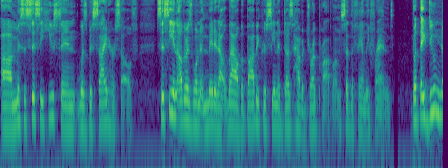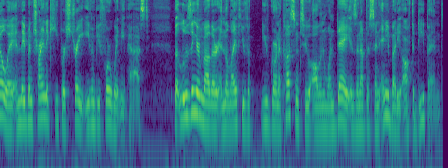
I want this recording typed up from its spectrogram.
Uh, Mrs. Cissy Houston was beside herself. Cissy and others won't admit it out loud, but Bobbi Kristina does have a drug problem, said the family friend. But they do know it, and they've been trying to keep her straight even before Whitney passed. But losing your mother and the life you've you've grown accustomed to all in one day is enough to send anybody off the deep end.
